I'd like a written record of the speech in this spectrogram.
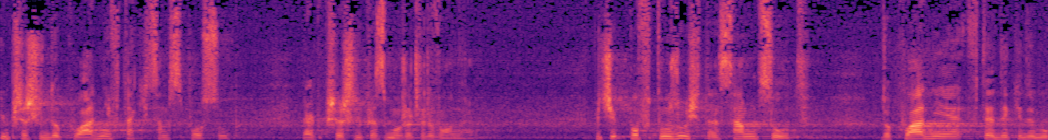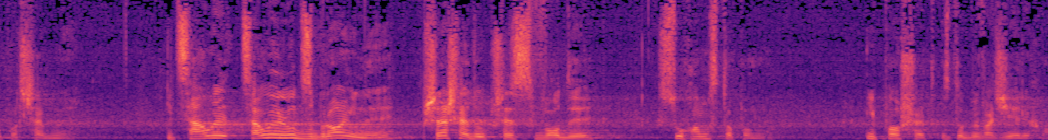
I przeszli dokładnie w taki sam sposób, jak przeszli przez Morze Czerwone. Wiecie, powtórzył się ten sam cud dokładnie wtedy, kiedy był potrzebny. I cały, cały lud zbrojny przeszedł przez wody suchą stopą i poszedł zdobywać Jericho.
